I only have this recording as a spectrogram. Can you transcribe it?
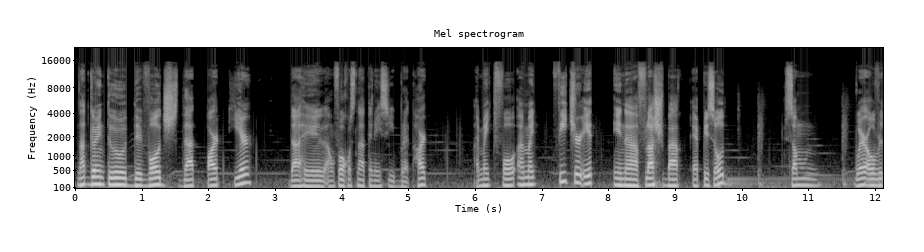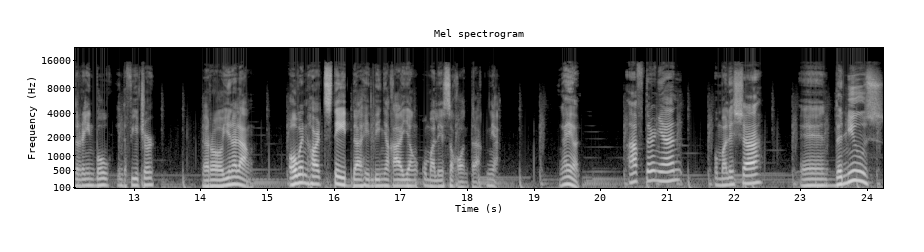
Not going to divulge that part here dahil ang focus natin ay si Bret Hart. I might fo- I might feature it in a flashback episode somewhere over the rainbow in the future. Pero yun na lang. Owen Hart stayed dahil di niya kayang umalis sa contract niya. Ngayon, after niyan, umalis siya and the news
